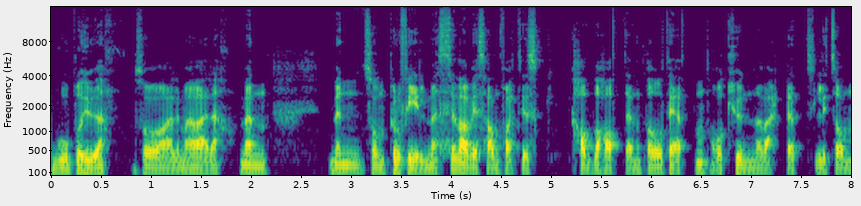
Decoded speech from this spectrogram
god på huet, så ærlig må jeg være. Men, men sånn profilmessig, da, hvis han faktisk hadde hatt den kvaliteten og kunne vært et litt sånn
